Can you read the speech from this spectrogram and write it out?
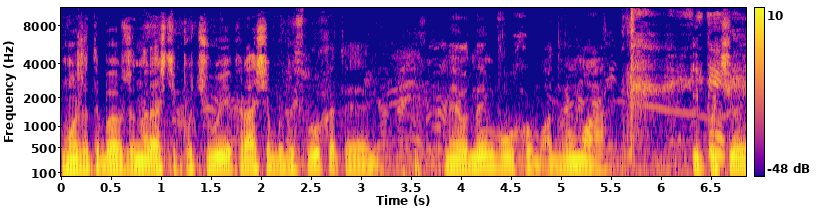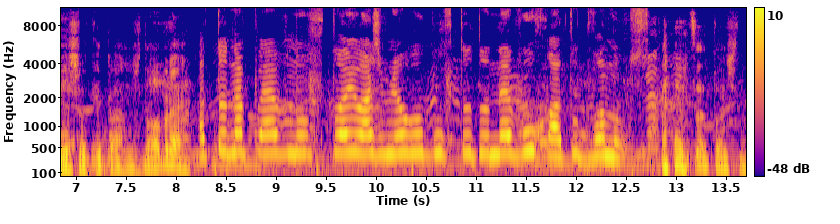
може тебе вже нарешті почує, краще буде слухати не одним вухом, а двома. І почує, що ти кажеш, добре? А то, напевно, в той раз в нього був тут не вухо, а тут носа. Це точно.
